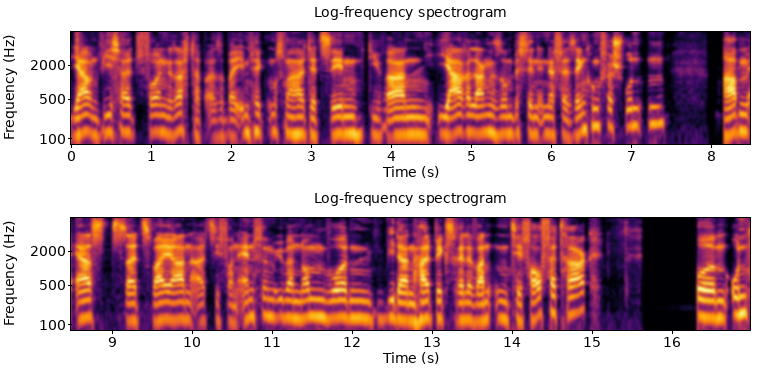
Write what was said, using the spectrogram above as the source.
ja, und wie ich halt vorhin gesagt habe, also bei Impact muss man halt jetzt sehen, die waren jahrelang so ein bisschen in der Versenkung verschwunden, haben erst seit zwei Jahren, als sie von Anthem übernommen wurden, wieder einen halbwegs relevanten TV-Vertrag. Um, und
